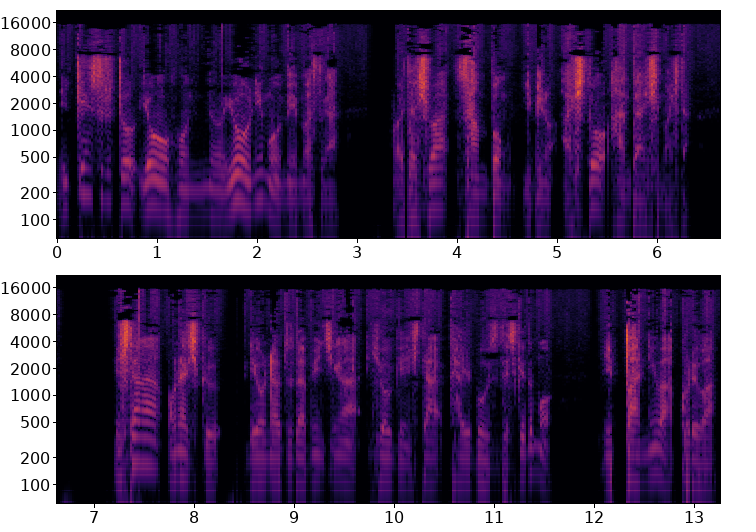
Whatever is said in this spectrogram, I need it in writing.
一見すると4本のようにも見えますが、私は3本指の足と判断しました。下が同じくレオナルド・ダ・ヴィンチが表現した解剖図ですけども、一般にはこれは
